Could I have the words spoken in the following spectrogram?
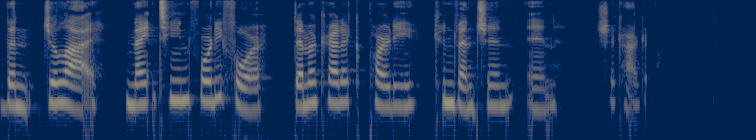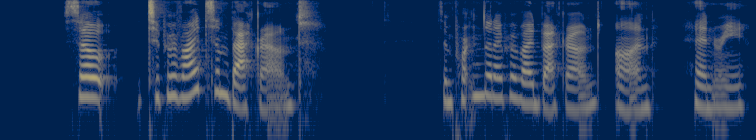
the July 1944 Democratic Party convention in Chicago. So, to provide some background, it's important that I provide background on Henry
